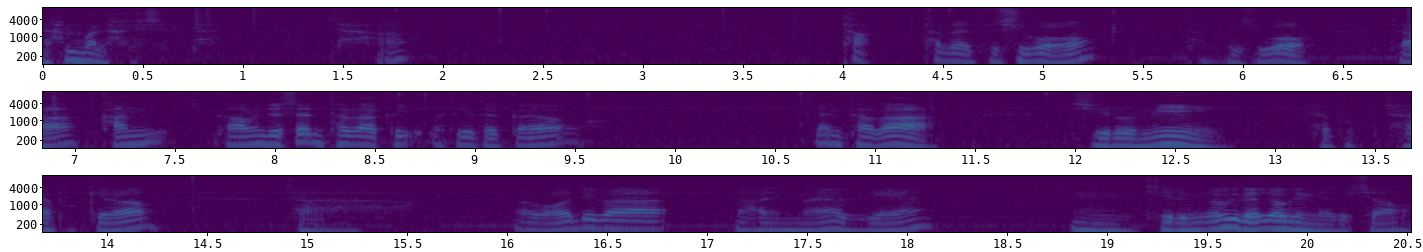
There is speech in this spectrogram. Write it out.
한 번 하겠습니다. 자, 탑, 탑에 두시고, 탑 두시고, 자, 간, 가운데 센터가 그, 어떻게 될까요? 센터가 지름이 잘, 볼- 잘 볼게요. 자, 여기 어디가 나와 있나요? 그게 음, 지름 여기 여기 있네, 그렇죠?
